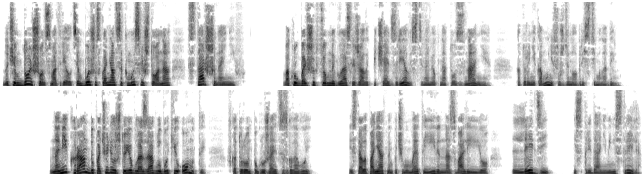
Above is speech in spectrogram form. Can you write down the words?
но чем дольше он смотрел, тем больше склонялся к мысли, что она старше Найниф. Вокруг больших темных глаз лежала печать зрелости, намек на то знание, которое никому не суждено обрести молодым. На миг Ранду почудилось, что ее глаза — глубокие омуты, в которые он погружается с головой. И стало понятным, почему Мэтт и Ивен назвали ее «леди» из преданий Министреля.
